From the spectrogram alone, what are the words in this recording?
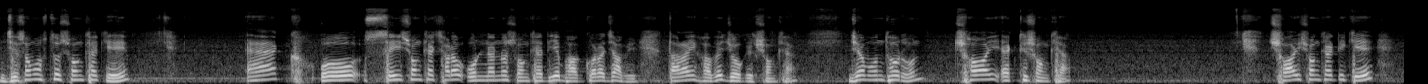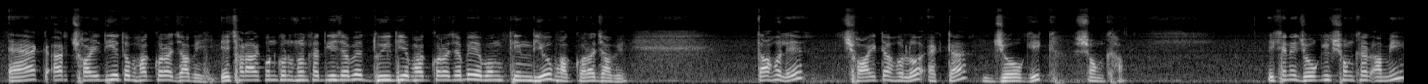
যে সমস্ত সংখ্যাকে এক ও সেই সংখ্যা ছাড়াও অন্যান্য সংখ্যা দিয়ে ভাগ করা যাবে, তারাই হবে যৌগিক সংখ্যা। যেমন ধরুন, ছয় একটি সংখ্যা। ছয় সংখ্যাটিকে এক আর ছয় দিয়ে তো ভাগ করা যাবেই। এছাড়া আর কোন কোন সংখ্যা দিয়ে যাবে? দুই দিয়ে ভাগ করা যাবে এবং তিন দিয়েও ভাগ করা যাবে। তাহলে ছয়টা হলো একটা যৌগিক সংখ্যা। এখানে যৌগিক সংখ্যার আমি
